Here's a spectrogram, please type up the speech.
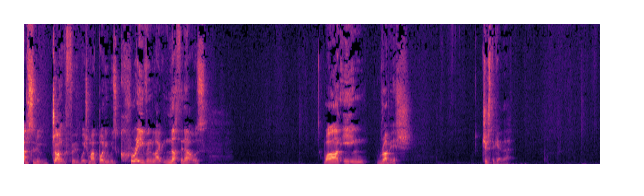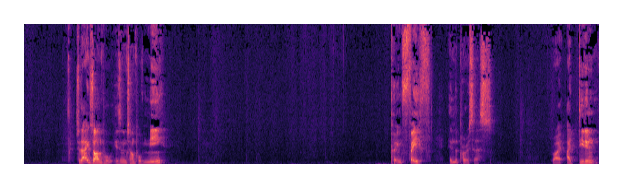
absolute junk food, which my body was craving like nothing else, while I'm eating rubbish just to get there. So that example is an example of me putting faith in the process. Right? I didn't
